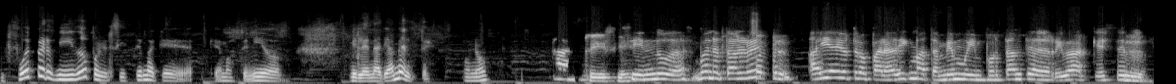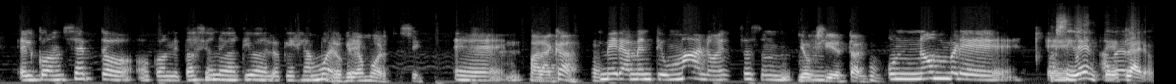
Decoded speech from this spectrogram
Y fue perdido por el sistema que, hemos tenido milenariamente, ¿o no? Ah, sí, sí. Sin dudas. Bueno, tal vez ahí hay otro paradigma también muy importante a derribar, que es el, mm el concepto o connotación negativa de lo que es la muerte. Lo que es la muerte, sí. Eh, Para acá. Meramente humano, eso es un... Y occidental. Un, nombre... Eh, Occidente, eh, claro.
